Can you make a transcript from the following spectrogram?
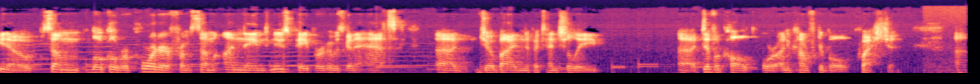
you know, some local reporter from some unnamed newspaper who was going to ask uh, Joe Biden a potentially uh, difficult or uncomfortable question. Uh,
